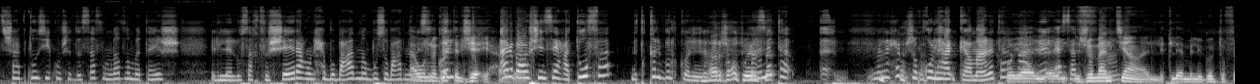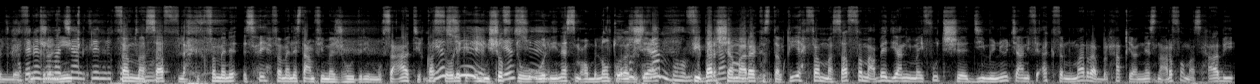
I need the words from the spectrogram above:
الشعب التونسي يكون شد الصف ومنظم ما تهش الوسخ في الشارع ونحبوا بعضنا نبوسوا بعضنا أول ما بدات الجائحة 24 ساعة توفى نتقلبوا الكلنا رجعوا. معناتها ما نحبش نقول هكا معناتها للأسف جو مانتيان الكلام اللي قلته في, حتى أنا je maintiens الكلام اللي فما قلته. صف الحقيقة فما صحيح فما ناس تعمل في مجهود ريم وساعات يقصوا ولكن اللي شفته. واللي نسمعوا من ال entourage في برشا. مراكز تلقيح فما صف فما عباد يعني ما يفوتش 10 minutes يعني في أكثر من مرة بالحق يعني ناس نعرفهم أصحابي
